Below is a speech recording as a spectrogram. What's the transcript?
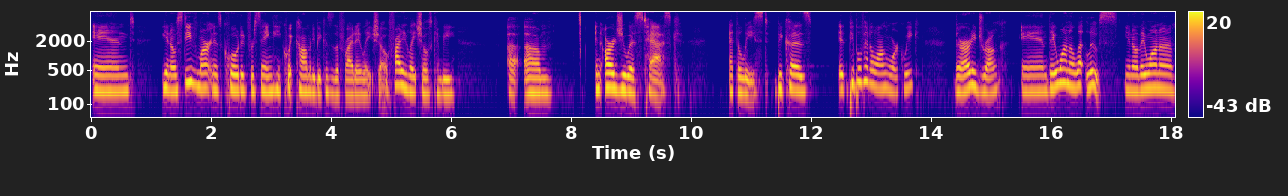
and you know, Steve Martin is quoted for saying he quit comedy because of the Friday late show. Friday late shows can be uh, um, an arduous task at the least because it, people have had a long work week. They're already drunk and they want to let loose. You know, they want to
